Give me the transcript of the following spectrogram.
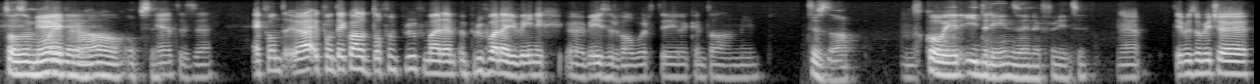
het was een mooi nee, nee. verhaal op zich. ja, het is, eh, ik, vond, ja, ik vond het wel een toffe proef, maar een, een proef waar je weinig eh wijzer van wordt, eigenlijk, in het algemeen. Het is dat. Hm. Het kon weer iedereen zijn in feite. Ja. Het heeft me zo'n beetje,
